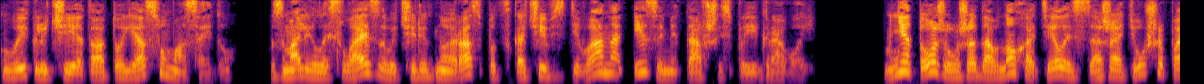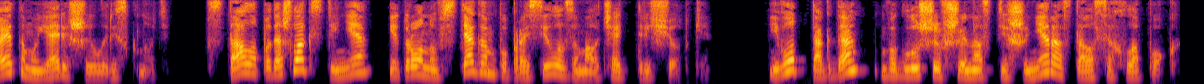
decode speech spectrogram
Выключи это, а то я с ума сойду. Взмолилась Лайза в очередной раз, подскочив с дивана и заметавшись по игровой. Мне тоже уже давно хотелось зажать уши, поэтому я решила рискнуть. Встала, подошла к стене и, тронув стягом, попросила замолчать трещотки. И вот тогда в оглушившей нас тишине раздался хлопок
